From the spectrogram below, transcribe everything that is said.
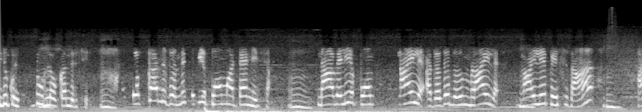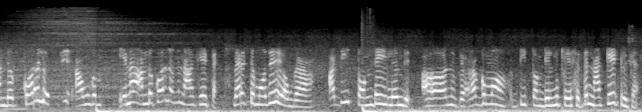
இதுக்குள்ள உள்ள உட்காந்துருச்சு. உட்கார்ந்தது வந்து வெளியே போக மாட்டேன்னு. நான் வெளியே போ நாயில அதாவது அந்த நாயில வாயிலே பேசுதான் அந்த குரல் வந்து அவங்க ஏன்னா அந்த குரல் வந்து நான் கேட்டேன். விரட்டும் போது அவங்க அடி தொண்டையிலேருந்து ஆனு ஆன்னு வேகமா அடி தொண்டையிலேருந்து பேசுறத நான் கேட்டிருக்கேன்.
